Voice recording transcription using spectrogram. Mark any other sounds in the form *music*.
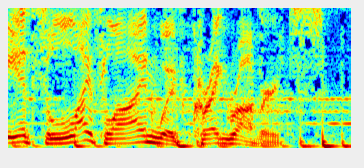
It's Lifeline with Craig Roberts.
